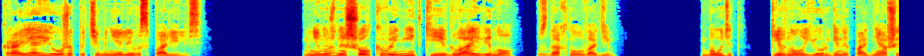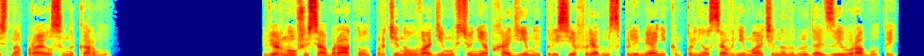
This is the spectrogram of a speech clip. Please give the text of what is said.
Края ее уже потемнели и воспалились. «Мне нужны шелковые нитки, игла и вино», — вздохнул Вадим. «Будет», — кивнул Юрген и, поднявшись, направился на корму. Вернувшись обратно, он протянул Вадиму все необходимое и, присев рядом с племянником, принялся внимательно наблюдать за его работой.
